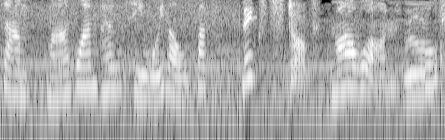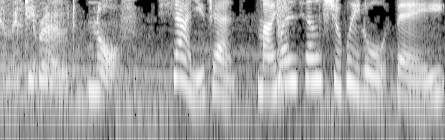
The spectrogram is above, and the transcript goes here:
站马关乡市会路北。Next stop, Ma r Wan Rural Committee Road North。下一站，马关乡市会路北。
